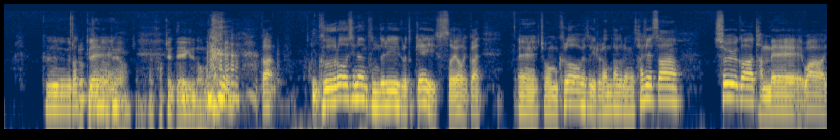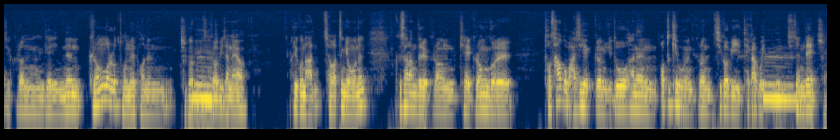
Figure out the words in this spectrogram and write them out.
그렇, 그렇게 네. 생각을 해요. 좀. 갑자기 내 얘기를 너무 많이 그러니까 그러시는 분들이 그래도 꽤 있어요. 그러니까 예, 좀 클럽에서 일을 한다 그러면 사실상 술과 담배와 이제 그런 게 있는 그런 걸로 돈을 버는 직업이 음. 직업이잖아요. 그리고 나 저 같은 경우는 그 사람들을 그렇게 그런 거를 더 사고 마시게끔 유도하는 어떻게 보면 그런 직업이 돼가고 있는 음. 추세인데 그렇죠.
